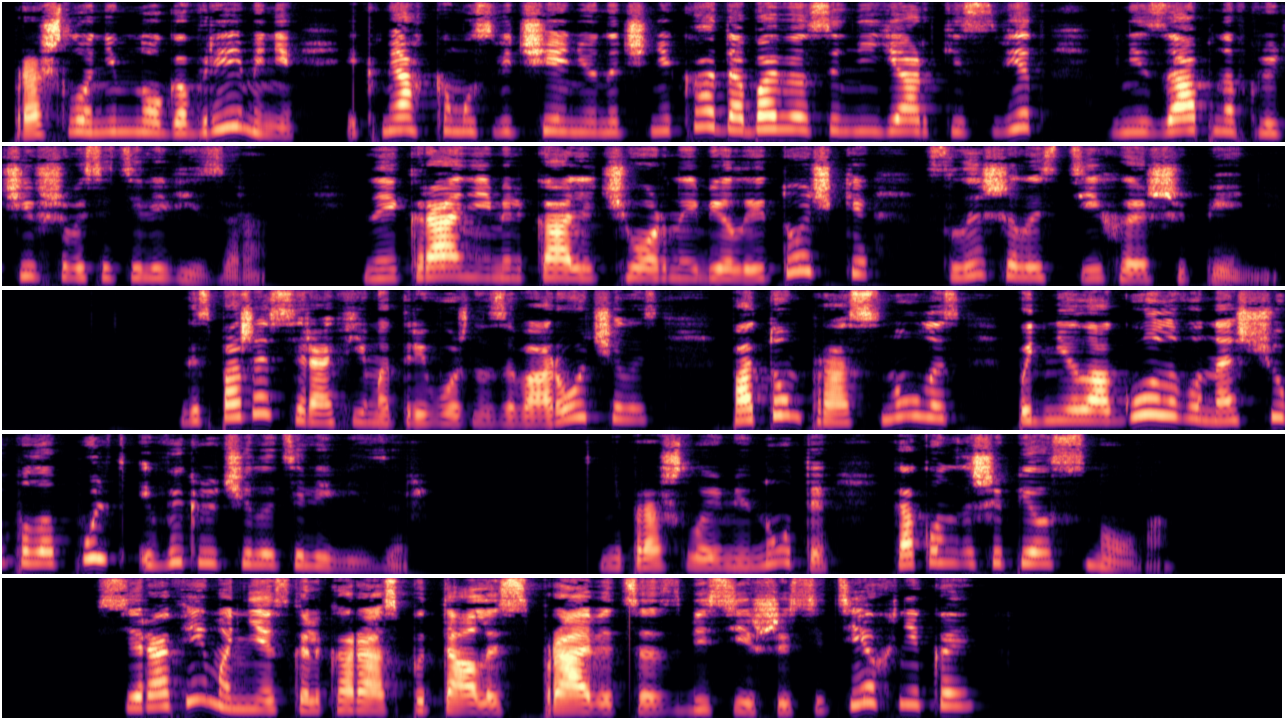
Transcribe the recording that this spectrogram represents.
Прошло немного времени, и к мягкому свечению ночника добавился неяркий свет внезапно включившегося телевизора. На экране мелькали черные и белые точки, слышалось тихое шипение. Госпожа Серафима тревожно заворочилась, потом проснулась, подняла голову, нащупала пульт и выключила телевизор. Не прошло и минуты, как он зашипел снова. Серафима несколько раз пыталась справиться с бесившейся техникой,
